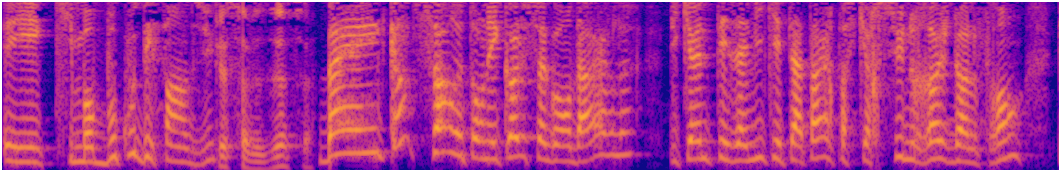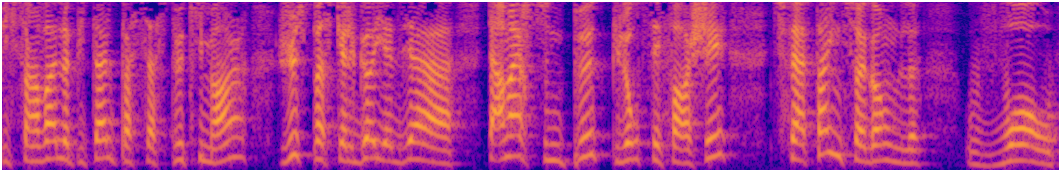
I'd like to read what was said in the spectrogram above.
et qui m'a beaucoup défendu. Qu'est-ce que ça veut dire, ça? Ben, quand tu sors de ton école secondaire, là, puis qu'il y a un de tes amis qui est à terre parce qu'il a reçu une roche dans le front, puis qu'il s'en va à l'hôpital parce que ça se peut qu'il meure, juste parce que le gars, il a dit à ta mère, c'est une pute, puis l'autre s'est fâché, tu fais attends une seconde, là. Wow!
